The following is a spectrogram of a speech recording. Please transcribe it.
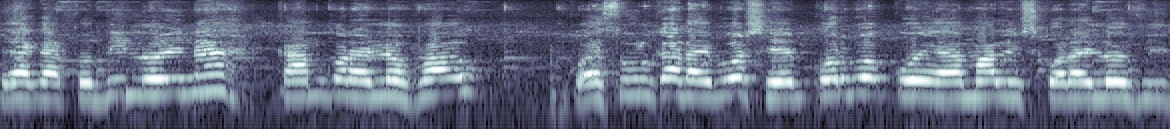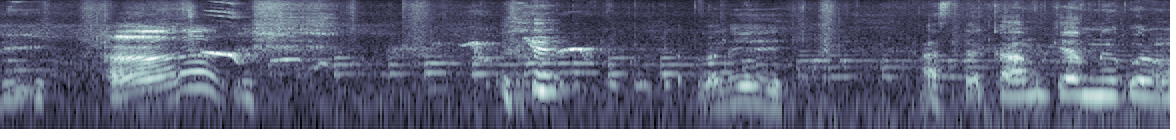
টাকা তো দিলই না কাম করাইলো খাও কয় চুল কাটাইবো শেভ করব কই আ মালিশ করাইলো ফিরি। আজকে কাম কেমনে করব?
